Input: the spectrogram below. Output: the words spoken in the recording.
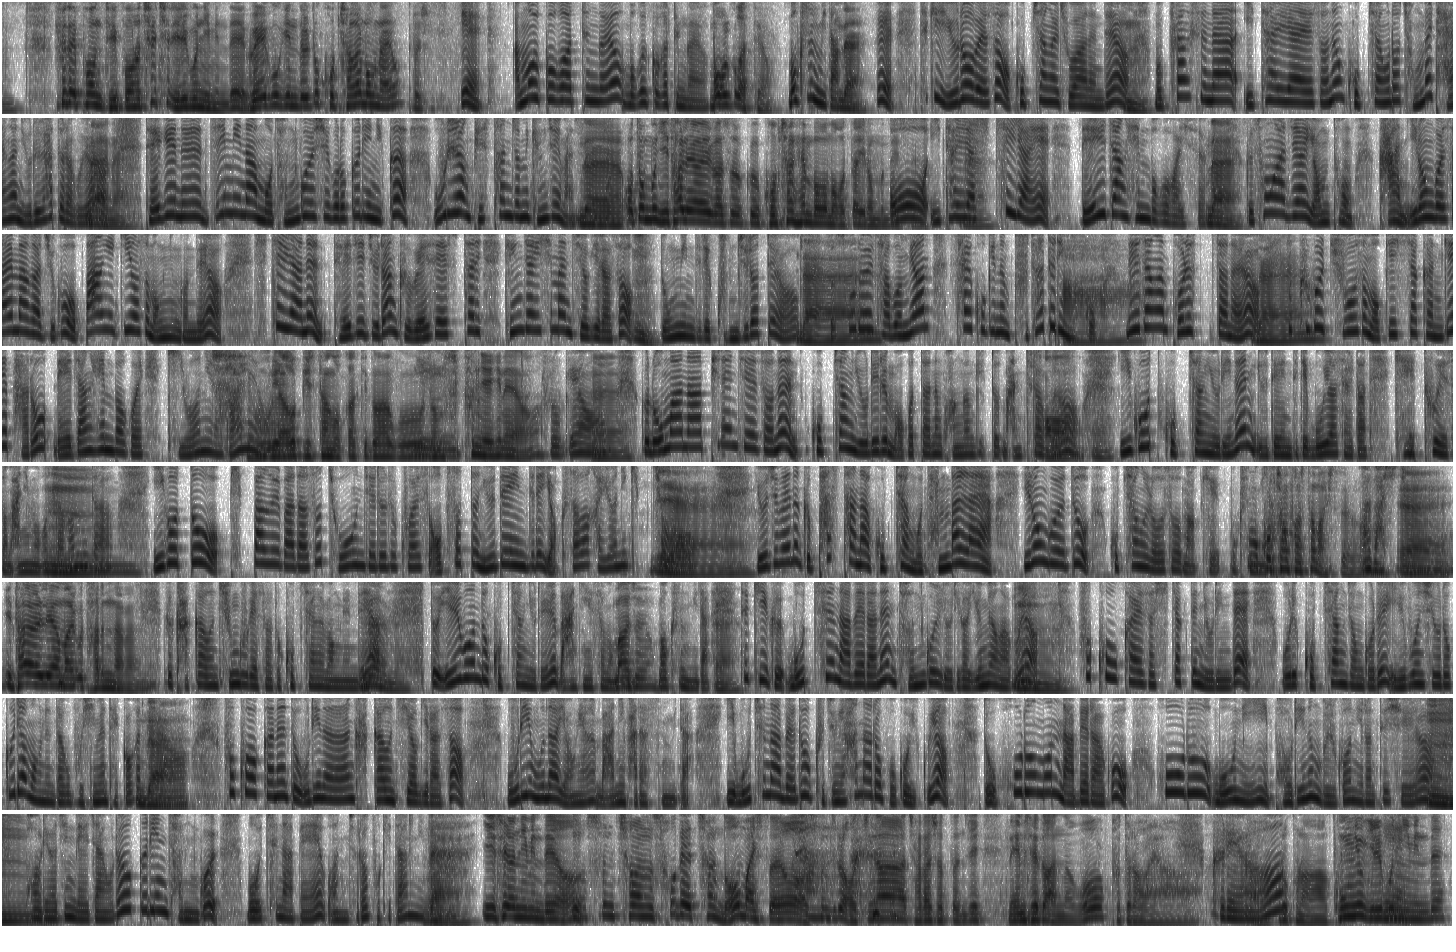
휴대폰 뒷번호 7719님인데 외국인들도 곱창을 먹나요? 그러셨어요. 예, 안 먹을 것 같은가요? 먹을 것 같은가요? 먹을 것 같아요. 먹습니다. 네. 예, 특히 유럽에서 곱창을 좋아하는데요. 음. 뭐 프랑스나 이탈리아에서는 곱창으로 정말 다양한 요리를 하더라고요. 네네. 대개는 찜이나 뭐 전골식으로 끓이니까 우리랑 비슷한 점이 굉장히 많습니다. 네. 어떤 분 이탈리아에 가서 그 곱창 햄버거 먹었다 이런 분도 있어요. 어, 이탈리아 네. 시칠리아에 내장 햄버거가 있어요. 네. 그 송아지와 염통, 간 이런 걸 삶아가지고 빵에 끼워서 먹는 건데요. 시칠리아는 대지주랑 그 외세의 수탈이 굉장히 심한 지역이라서 음. 농민들이 굶주렸대요. 네. 그래서 소를 잡으면 살코기는 부자들이 먹고 아. 내장은 버렸잖아요. 네. 그래서 그걸 주워서 먹기 시작한 게 바로 내장 햄버거의 기원이라고 하네요. 우리하고 비슷한 것 같기도 하고 예. 좀 슬픈 얘기네요. 그러게요. 네. 그 로마나 피렌체에서는 곱창 요리를 먹었다는 관광객도 많더라고요. 어, 예. 이곳 곱창 요리는 유대인들이 모여 살던 게토에서 많이 먹었다고 음. 합니다. 이것도 핍박을 받아서 좋은 재료를 구할 수 없었던 유대인들의 역사와 관련이 깊죠. 예. 요즘에는 그 파스타나 곱창, 뭐 잠발라야 이런 거에도 곱창을 넣어서 막 이렇게 어, 먹습니다. 곱창 파스타 맛있어요. 아, 맛있죠. 예. 이탈리아 말고 다른 나라는. 그 가까운 중국에서도 곱창을 먹는데요. 네, 네. 또 일본도 곱창 요리를 많이 해서 먹, 맞아요. 먹습니다. 예. 특히 그 모츠나베라는 전골 요리가 유명하고요. 음. 후쿠오카에서 시작된 요리인데 우리 곱창 전골을 일본식으로 끓여 먹는다고 보시면 될 것 같아요. 네. 후쿠오카는 또 우리나라랑 가까운 지역이라서 우리 문화 영향을 많이 받았습니다. 이 모츠나베도 그 중에 하나로 보고 있고요. 또 호르몬 나베라고 호르몬이 버리는 물건이란 뜻이에요. 음. 버려진 내장으로 끓인 전골 모츠나베의 원조로 보기도 합니다. 네. 이수연님인데요. 예. 순천 소대창 너무 맛있어요. 손질을 어찌나 잘하셨던지 냄새도 안 나고 부드러워요. 그래요. 아, 그렇구나. 0619님인데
